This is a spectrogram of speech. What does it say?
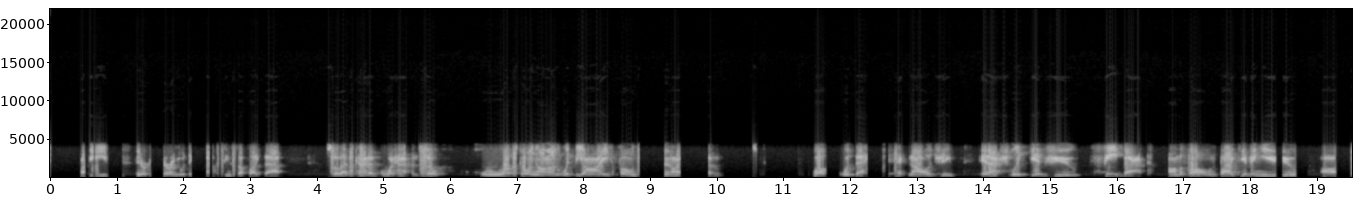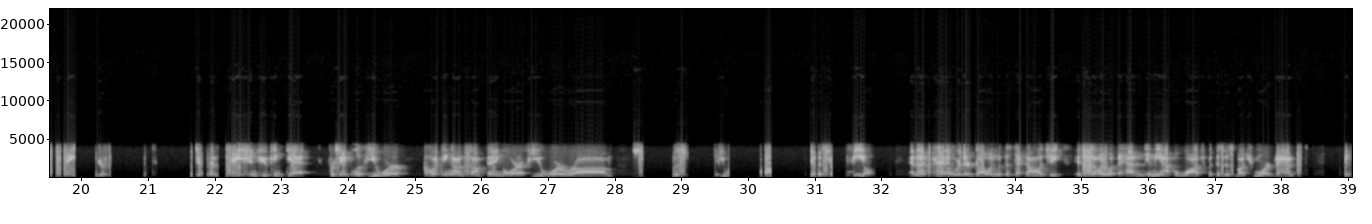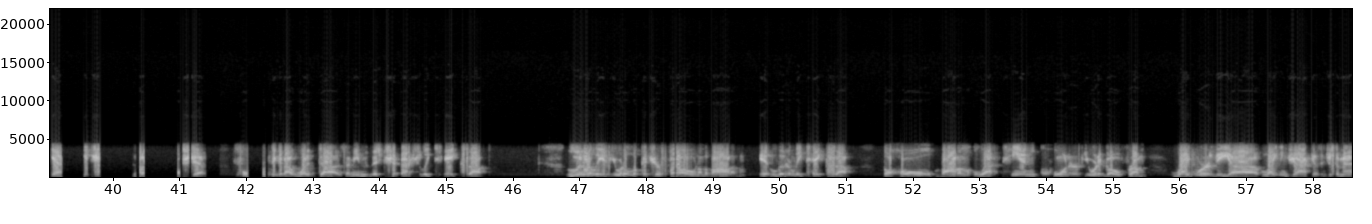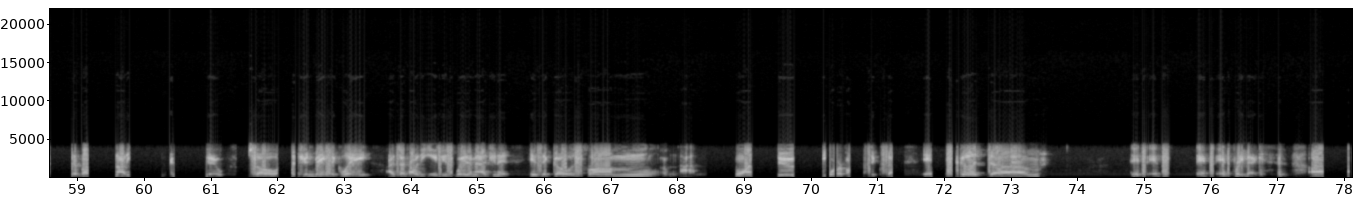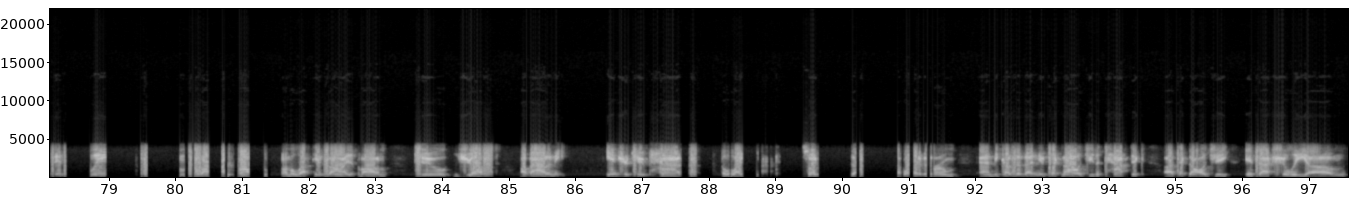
feet, they're comparing it with the vaccine stuff like that. So that's kind of what happens. So what's going on with the iPhone? Well, with the technology, it actually gives you feedback on the phone by giving you uh, your different stations you can get. For example, if you were clicking on something or if you were um, if you get a certain feel. And that's kind of where they're going with this technology. It's similar to what they had in, in the Apple Watch, but this is much more advanced. Again, for think about what it does. I mean, this chip actually takes up literally if you were to look at your phone on the bottom, it literally takes up the whole bottom left hand corner. If you were to go from right where the uh, lightning jack is and just imagine above not even do. So imagine basically, I'd say probably the easiest way to imagine it is it goes from uh, one, two, three, four, five, six, seven. It's good. Um, it's it's it's it's pretty big. uh, it's really on the left hand side at the bottom to just about an inch or two past the light jack. So that's part of the room and because of that new technology, the Taptic uh, technology, it's actually um,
